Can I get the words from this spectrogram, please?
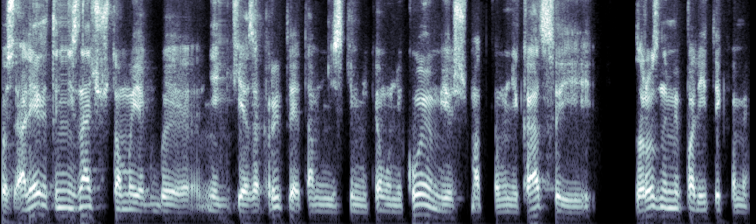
але это не значит что мы як бы нейкія закрытые там ні з кім никому нікоем есть шмат камунікацыі з рознымі палітыкамі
